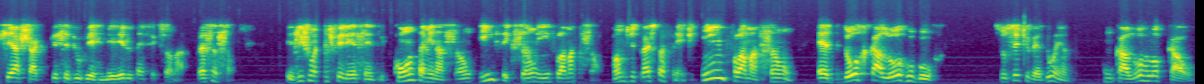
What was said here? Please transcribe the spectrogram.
você achar que porque você viu vermelho está infeccionado. Presta atenção. Existe uma diferença entre contaminação, infecção e inflamação. Vamos de trás para frente. Inflamação é dor, calor, rubor. Se você estiver doendo, com calor local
